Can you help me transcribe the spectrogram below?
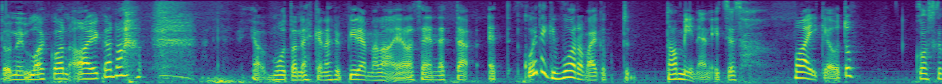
tunnin lakon aikana, ja muut on ehkä nähnyt pidemmällä ajalla sen, että, että kuitenkin vuorovaikuttaminen itse asiassa vaikeutui, koska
